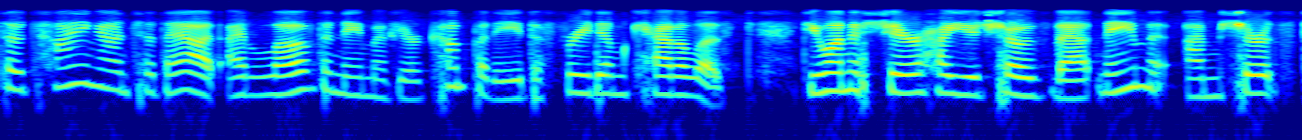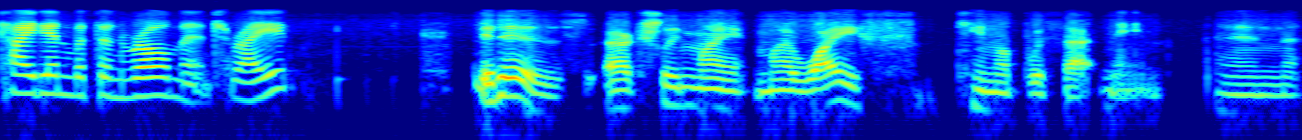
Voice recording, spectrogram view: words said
So, tying on to that, I love the name of your company, the Freedom Catalyst. Do you want to share how you chose that name? I'm sure it's tied in with enrollment, right? It is. Actually, my my wife came up with that name, and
